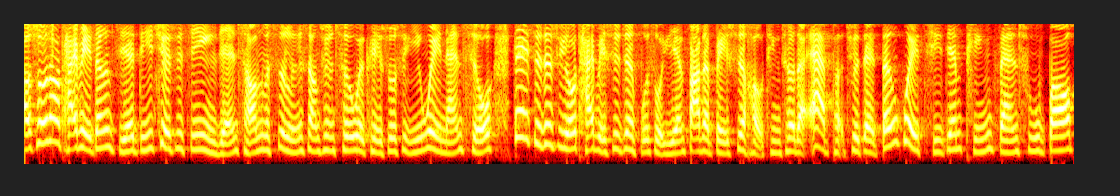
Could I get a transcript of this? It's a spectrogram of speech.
好，说到台北灯节，的确是吸引人潮。那么四零商圈车位可以说是一位难求。但是这是由台北市政府所研发的北市好停车的 App，却在灯会期间频繁出包。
